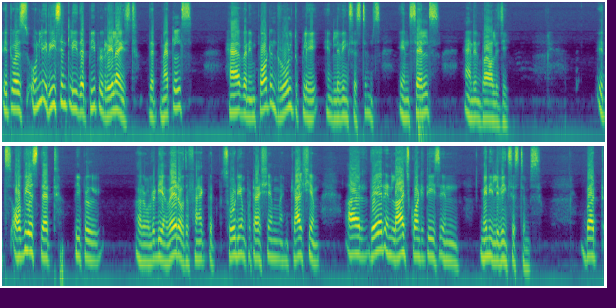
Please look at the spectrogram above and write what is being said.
It was only recently that people realized that metals have an important role to play in living systems in cells and in biology. It is obvious that people are already aware of the fact that sodium, potassium and calcium are there in large quantities in many living systems. But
